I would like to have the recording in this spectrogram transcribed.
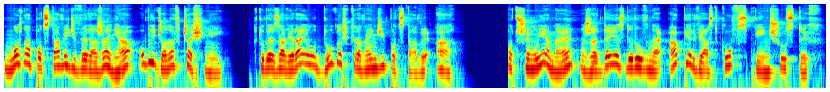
można podstawić wyrażenia obliczone wcześniej, które zawierają długość krawędzi podstawy a. Otrzymujemy, że d jest równe a pierwiastków z 5 szóstych.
